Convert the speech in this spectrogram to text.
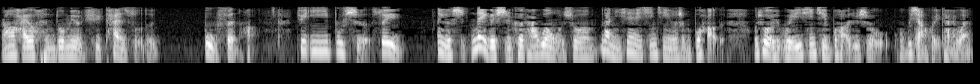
然后还有很多没有去探索的部分，哈，就依依不舍。所以那个时那个时刻，他问我说：“那你现在心情有什么不好的？”我说：“我唯一心情不好就是我，我不想回台湾。”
